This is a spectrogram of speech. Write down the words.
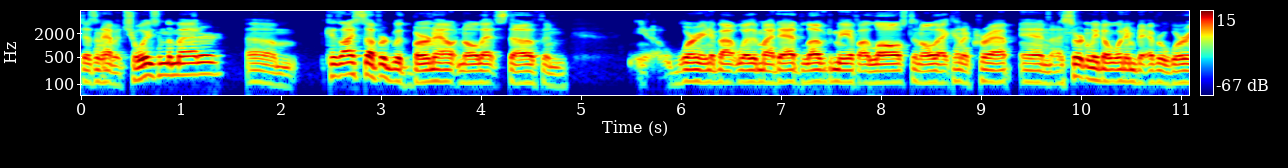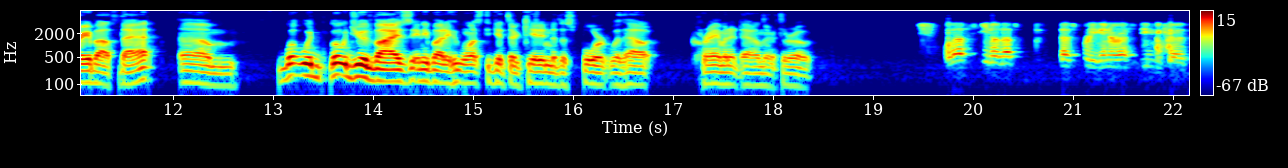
doesn't have a choice in the matter. Um, because I suffered with burnout and all that stuff and, you know, worrying about whether my dad loved me if I lost and all that kind of crap. And I certainly don't want him to ever worry about that. Um, what would what would you advise anybody who wants to get their kid into the sport without cramming it down their throat? Well, that's you know that's that's pretty interesting because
